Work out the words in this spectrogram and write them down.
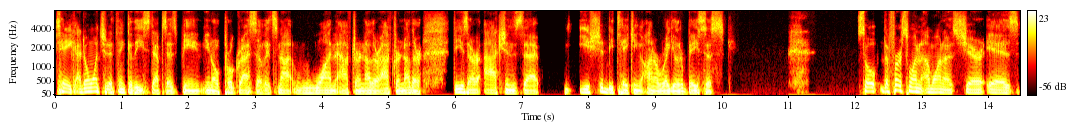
take, I don't want you to think of these steps as being, you know, progressive. It's not one after another after another. These are actions that you should be taking on a regular basis. So the first one I want to share is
